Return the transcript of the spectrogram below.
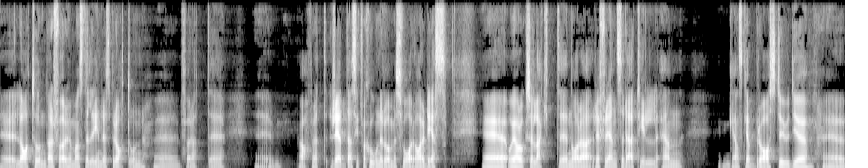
eh, lathundar för hur man ställer in respiratorn eh, för, att, eh, eh, ja, för att rädda situationer då med svår ARDS. Eh, och jag har också lagt eh, några referenser där till en ganska bra studie, eh,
